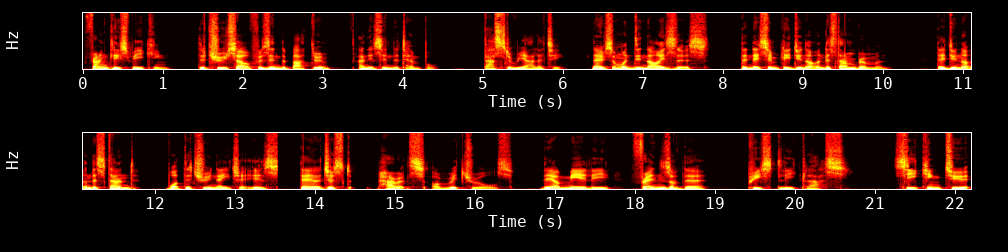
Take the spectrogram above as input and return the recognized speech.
Frankly speaking, the true self is in the bathroom and it's in the temple. That's the reality. Now, if someone denies this, then they simply do not understand Brahman. They do not understand what the true nature is. They are just parrots of rituals. They are merely friends of the priestly class, seeking to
